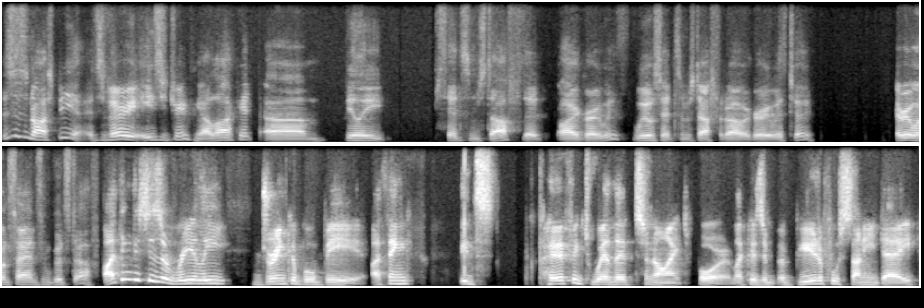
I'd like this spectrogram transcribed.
this is a nice beer. It's very easy drinking. I like it. Um, Billy said some stuff that I agree with. Will said some stuff that I agree with too. Everyone's saying some good stuff. I think this is a really drinkable beer. I think it's perfect weather tonight for it. Like it's a, a beautiful sunny day.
